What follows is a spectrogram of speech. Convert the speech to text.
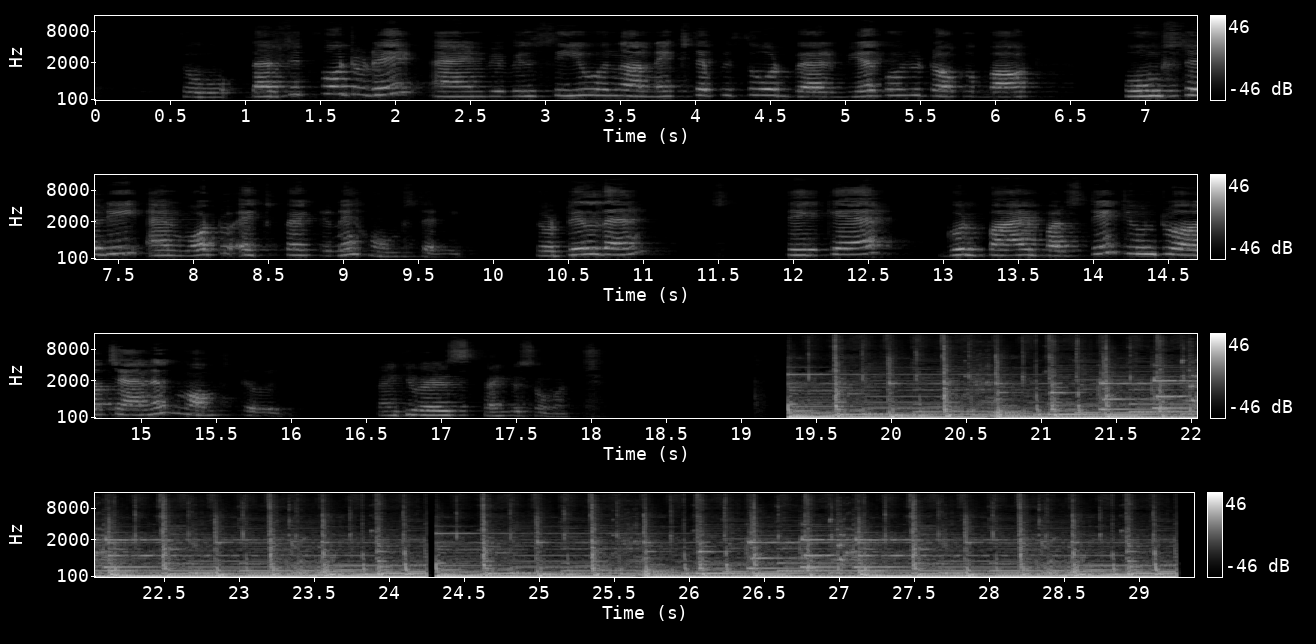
So that's it for today and we will see you in our next episode where we are going to talk about home study and what to expect in a home study. So till then, take care, goodbye, but stay tuned to our channel Mom Story. Thank you guys. Thank you so much.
